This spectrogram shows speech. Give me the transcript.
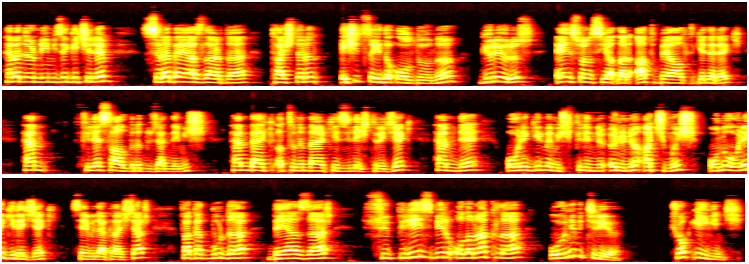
Hemen örneğimize geçelim. Sıra beyazlarda taşların eşit sayıda olduğunu görüyoruz. En son siyahlar at B6 gelerek hem file saldırı düzenlemiş, hem belki atını merkezileştirecek, hem de oyuna girmemiş filinin önünü açmış, onu oyuna girecek sevgili arkadaşlar. Fakat burada beyazlar sürpriz bir olanakla oyunu bitiriyor. Çok ilginç.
